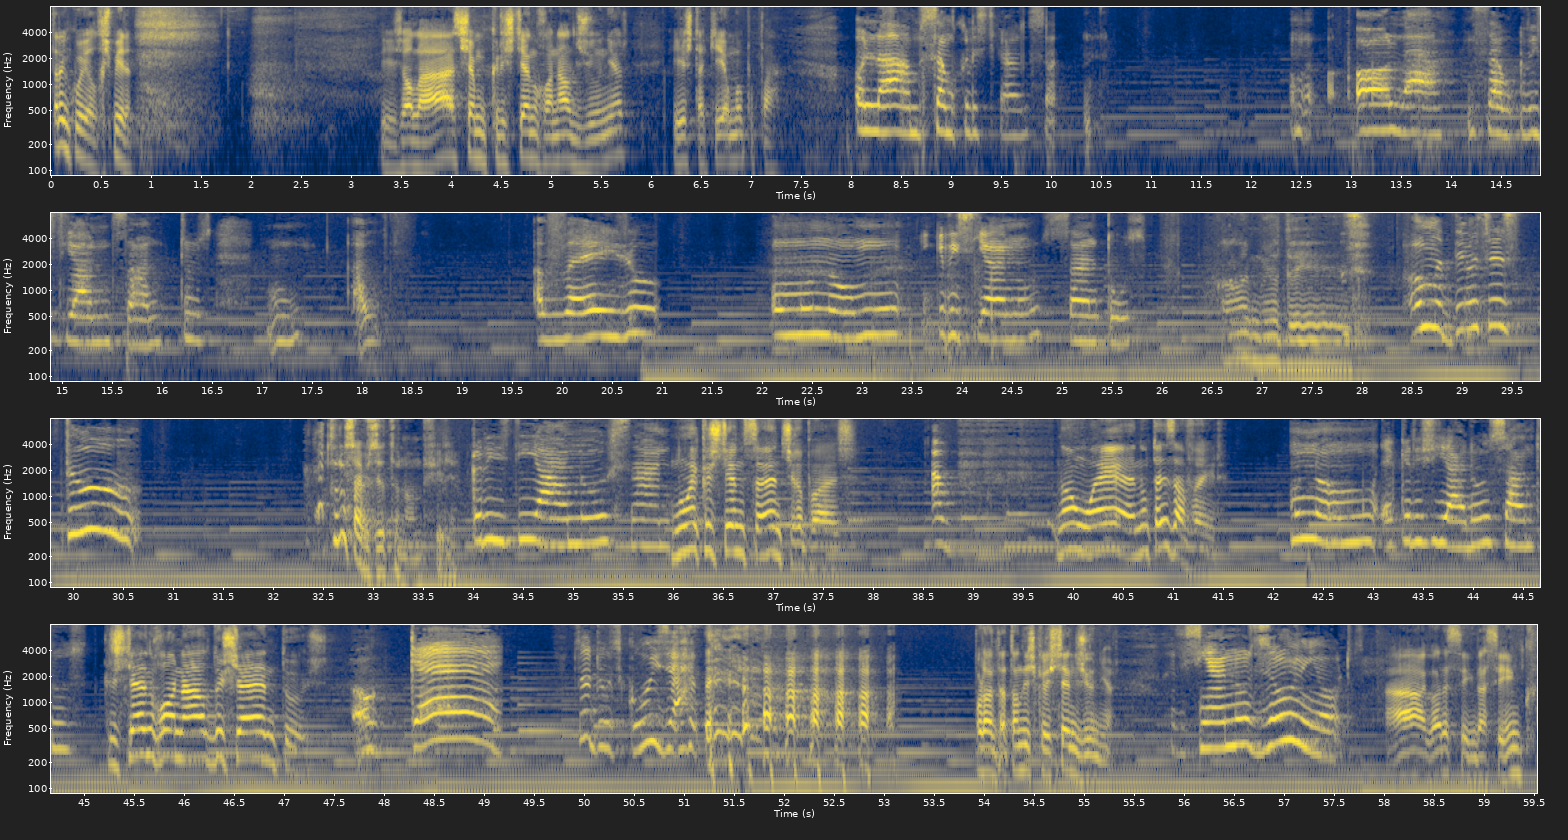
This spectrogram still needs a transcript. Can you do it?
Tranquilo, respira. Diz: Olá, chamo-me Cristiano Ronaldo Júnior e este aqui é o meu papá. Olá, me chamo Cristiano Santos. Olá, me chamo Cristiano Santos. A- Aveiro. O meu nome é Cristiano Santos. Ai meu Deus. Oh meu Deus, és tu! Tu não sabes dizer o teu nome, filha? Cristiano Santos. Não é Cristiano Santos, rapaz. A- Não é, não tens Aveiro. O nome é Cristiano Santos. Cristiano Ronaldo dos Santos. Ok! São duas coisas. Pronto, então diz Cristiano Júnior. Cristiano Júnior. Ah, agora sim, dá cinco.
